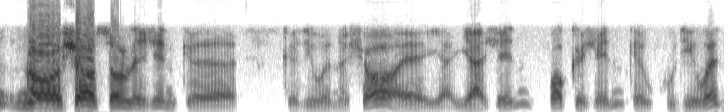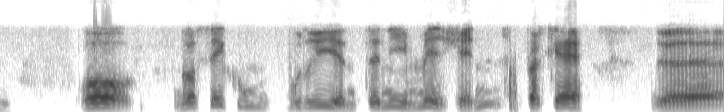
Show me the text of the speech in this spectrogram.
No, això són la gent que que diuen això, eh? hi, ha, hi ha gent, poca gent que ho diuen, però no sé com podrien tenir més gent, perquè eh,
